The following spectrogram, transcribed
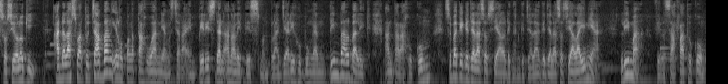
sosiologi, adalah suatu cabang ilmu pengetahuan yang secara empiris dan analitis mempelajari hubungan timbal balik antara hukum sebagai gejala sosial dengan gejala-gejala sosial lainnya. 5 filsafat hukum,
